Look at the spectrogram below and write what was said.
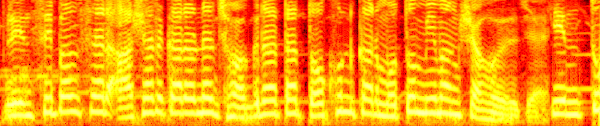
প্রিন্সিপাল স্যার আসার কারণে ঝগড়াটা তখনকার মতো মীমাংসা হয়ে যায়। কিন্তু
